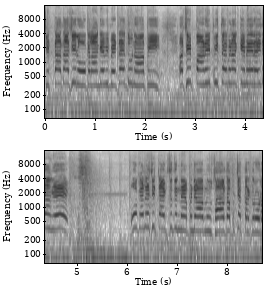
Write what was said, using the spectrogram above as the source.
ਚਿੱਟਾ ਤਾਂ ਅਸੀਂ ਰੋਕ ਲਾਂਗੇ ਵੀ ਬੇਟਾ ਤੂੰ ਨਾ ਪੀ। ਅਸੀਂ ਪਾਣੀ ਪੀਤੇ ਬਿਨਾ ਕਿਵੇਂ ਰਹਿ ਜਾਾਂਗੇ? ਉਹ ਕਹਿੰਦੇ ਅਸੀਂ ਟੈਕਸ ਦਿੰਨੇ ਆ ਪੰਜਾਬ ਨੂੰ, ਸਾਲ ਦਾ 75 ਕਰੋੜ।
